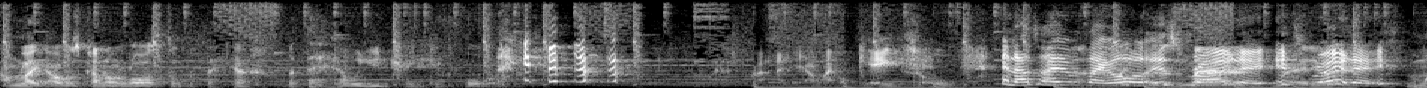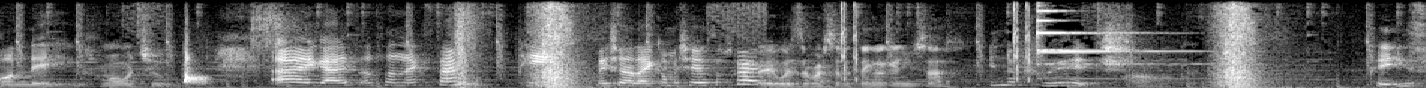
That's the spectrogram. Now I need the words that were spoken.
I'm like, I was kind of lost of what the hell, what the hell are you drinking for? Friday. I'm like, okay, so. And that's why it was like, oh, It it's. Friday. It's Friday. It's Monday. What's wrong with you? Alright, guys. Until next time. Peace. Make sure to like, comment, share, subscribe. Hey, what's the rest of the thing again you said? In the fridge. Oh, okay. Peace.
